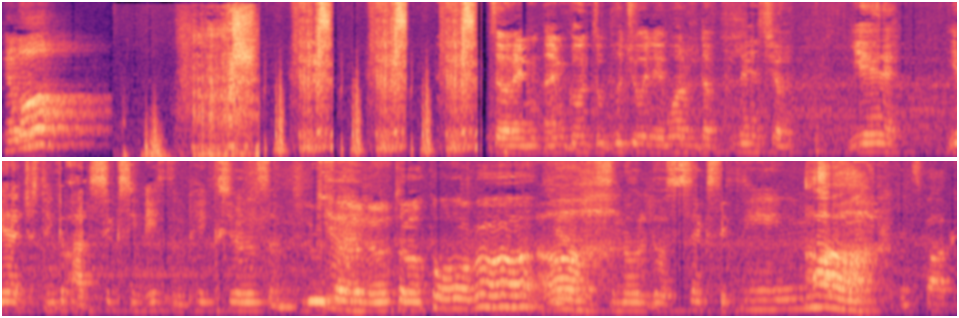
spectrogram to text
Hello? So I'm, I'm going to put you in a world of pleasure. Yeah, yeah, just think about sexy Nathan pictures and Lieutenant Uhura. oh, and all those sexy things. Ah. It's Spock.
